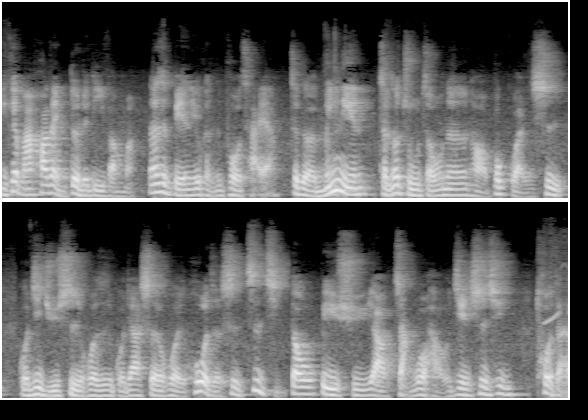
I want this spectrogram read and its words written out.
你可以把它花在你对的地方嘛。但是别人有可能是破财啊。这个明年整个主轴呢，哈，不管是国际局势，或者是国家社会，或者是自己，都必须要掌握好一件事情，拓展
